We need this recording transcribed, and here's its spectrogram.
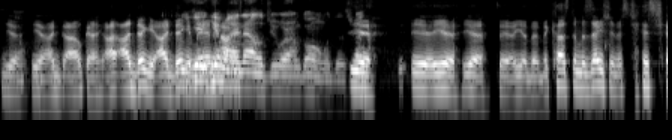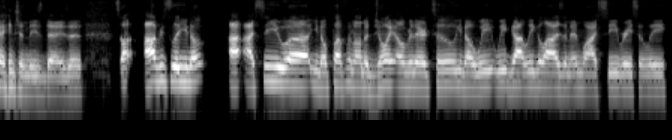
Yeah, yeah, I, okay, I, I dig it. I dig you it, man. Get my analogy where I'm going with this. Right? Yeah, yeah, yeah, yeah, yeah, yeah. The, the customization is, is changing these days. So obviously, you know, I, I see you, uh, you know, puffing on a joint over there too. You know, we we got legalized in NYC recently.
